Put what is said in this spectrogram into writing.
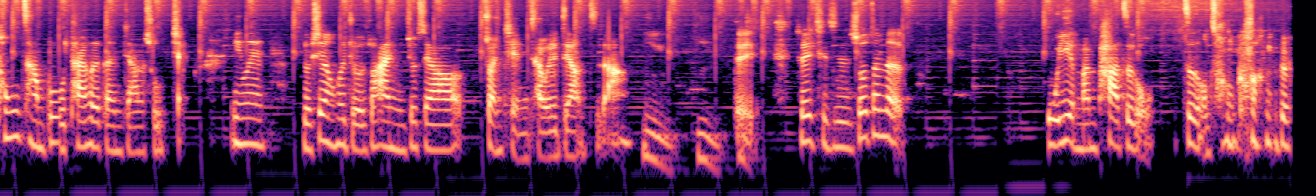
通常不太会跟家属讲，因为有些人会觉得说，啊，你就是要赚钱你才会这样子啊，嗯嗯，对，所以其实说真的，我也蛮怕这种这种状况的，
